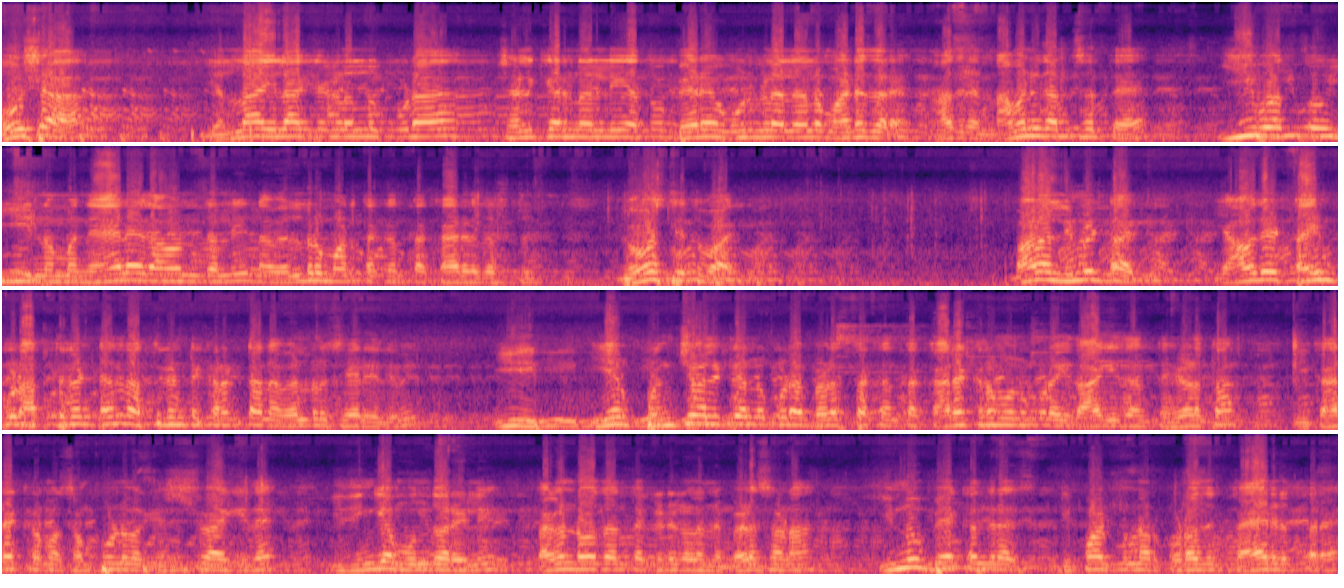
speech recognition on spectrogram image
ಬಹುಶಃ ಎಲ್ಲ ಇಲಾಖೆಗಳಲ್ಲೂ ಕೂಡ ಚಳ್ಳಕೆರೆನಲ್ಲಿ ಅಥವಾ ಬೇರೆ ಊರುಗಳಲ್ಲೆಲ್ಲ ಮಾಡಿದ್ದಾರೆ. ಆದರೆ ನಮನಿಗೆ ಅನ್ಸುತ್ತೆ ಇವತ್ತು ಈ ನಮ್ಮ ನ್ಯಾಯಾಲಯದ ಆವರಣದಲ್ಲಿ ನಾವೆಲ್ಲರೂ ಮಾಡ್ತಕ್ಕಂಥ ಕಾರ್ಯದಷ್ಟು ವ್ಯವಸ್ಥಿತವಾಗಿ ಬಹಳ ಲಿಮಿಟ್ ಆಗಿ. ಯಾವುದೇ ಟೈಮ್ ಕೂಡ ಹತ್ತು ಗಂಟೆ ಅಂದ್ರೆ ಹತ್ತು ಗಂಟೆ ಕರೆಕ್ಟಾಗಿ ನಾವೆಲ್ಲರೂ ಸೇರಿದ್ದೀವಿ. ಈ ಏನು ಪಂಕ್ಚುಯಾಲಿಟಿಯನ್ನು ಕೂಡ ಬೆಳೆಸ್ತಕ್ಕಂಥ ಕಾರ್ಯಕ್ರಮವನ್ನು ಕೂಡ ಇದಾಗಿದೆ ಅಂತ ಹೇಳ್ತಾ, ಈ ಕಾರ್ಯಕ್ರಮ ಸಂಪೂರ್ಣವಾಗಿ ಯಶಸ್ವಿಯಾಗಿದೆ. ಇದು ಹಿಂಗೆ ಮುಂದುವರಿಲಿ. ತಗೊಂಡೋದಂಥ ಗಿಡಗಳನ್ನು ಬೆಳೆಸೋಣ. ಇನ್ನೂ ಬೇಕಂದ್ರೆ ಡಿಪಾರ್ಟ್ಮೆಂಟ್ನವ್ರು ಕೊಡೋದಕ್ಕೆ ತಯಾರಿರ್ತಾರೆ.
